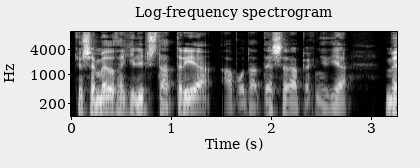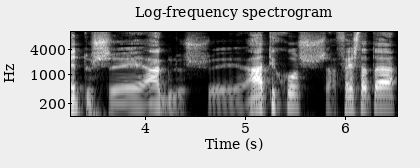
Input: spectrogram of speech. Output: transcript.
και ο Σεμέδο θα έχει λείψει τα τρία από τα τέσσερα παιχνίδια με τους ε, Άγγλους. Ε, άτυχος, σαφέστατα,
